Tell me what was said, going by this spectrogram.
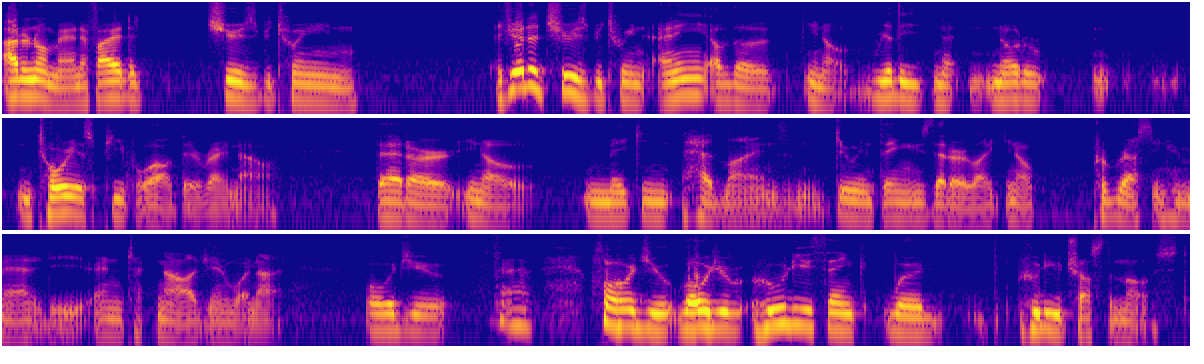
I don't know, man. If I had to choose between, if you had to choose between any of the you know really notor- notorious people out there right now that are you know making headlines and doing things that are like you know progressing humanity and technology and whatnot what would you what would you what would you who do you think would who do you trust the most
